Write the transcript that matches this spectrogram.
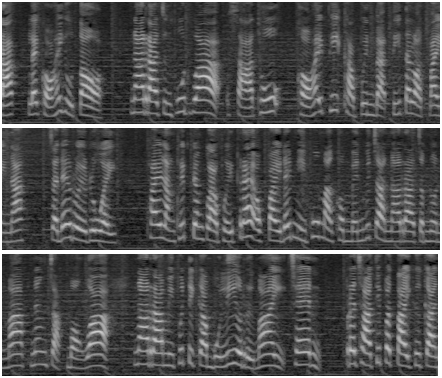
รักและขอให้อยู่ต่อ นาราจึงพูดว่าสาธุ ขอให้พี่ขับวินแบบนี้ตลอดไปนะ จะได้รวยๆ ภายหลังคลิปดังกล่าวเผยแพร่ออกไปได้มีผู้มาคอมเมนต์วิจารณ์นาราจำนวนมาก เนื่องจากมองว่า นารามีพฤติกรรมบูลลี่หรือไม่ เช่น ประชาธิปไตยคือการ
